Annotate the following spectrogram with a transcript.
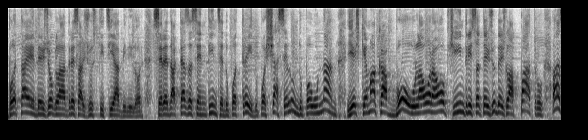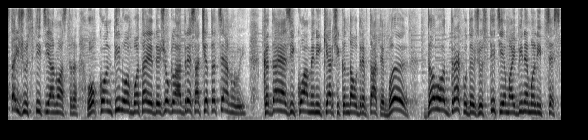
Bătaie de joc la adresa justițiabililor. Se redactează sentințe după 3, după 6 luni, după un an. Ești chemat ca bou la ora 8 și intri să te judeci la 4 asta e justiția noastră. O continuă bătaie de joc la adresa cetățeanului. Că de-aia zic oamenii chiar și când au dreptate Bă, dă o dracu de justiție, mai bine mă lipsesc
